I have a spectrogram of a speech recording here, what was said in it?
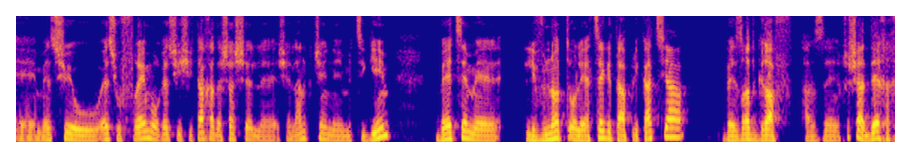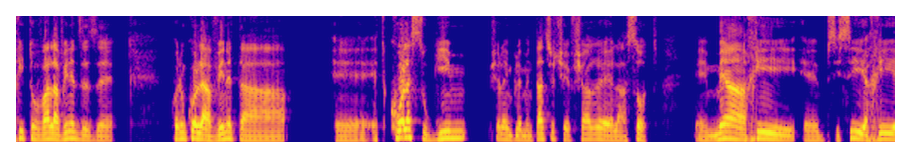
אמ, איזשהו, איזשהו framework, איזושהי שיטה חדשה של, של אה, מציגים, בעצם אה, לבנות או לייצג את האפליקציה בעזרת גרף. אז אה, אני חושב שהדרך הכי טובה להבין את זה, זה קודם כל להבין את, ה, את כל הסוגים של האימפלמנטציות שאפשר לעשות. מהכי בסיסי, הכי,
